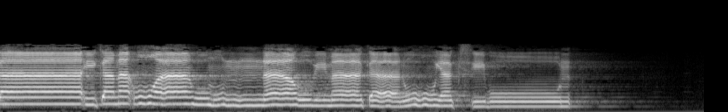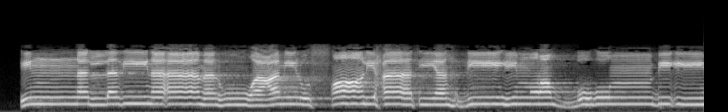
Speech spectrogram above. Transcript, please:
أُولَئِكَ مَأْوَاهُمُ النَّارُ بِمَا كَانُوا يَكْسِبُونَ إِنَّ الَّذِينَ آمَنُوا وَعَمِلُوا الصَّالِحَاتِ يَهْدِيهِمْ رَبُّهُم بِإِيمَانِهِمْ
